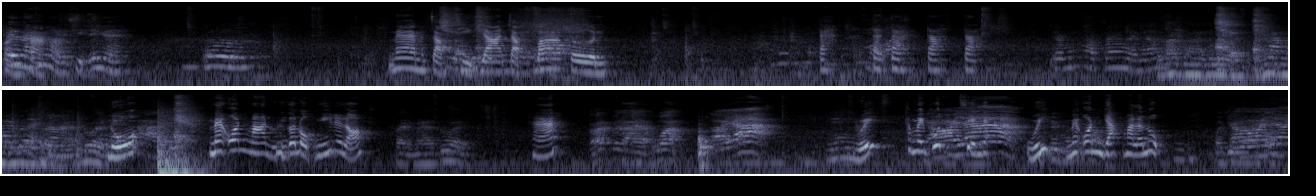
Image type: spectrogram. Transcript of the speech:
ก่อเป็นนอะไรค่ะที่หน่อยฉีดได้ไง เออ แม่มันจับฉีดยาจับบ้าเกินตาตาตาตาตาเดี๋ยวมึงขับไปไหนนะไม่ต้องมึงเลยให้มึงเลยใส่แมสด้วย หนู แม่อ้นมาหนูถึงกระหลบงี้เลยเหรอ ใส่แมสด้วย ฮะเอ้ยไม่เป็นไรอะว่าต่อย่าอุ้ยทำไมพูดต่อย่าเสียงเนี่ยอุ้ยแม่อ้นยักษ์มาแล้วลูกมากินต่อแล้วย่า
